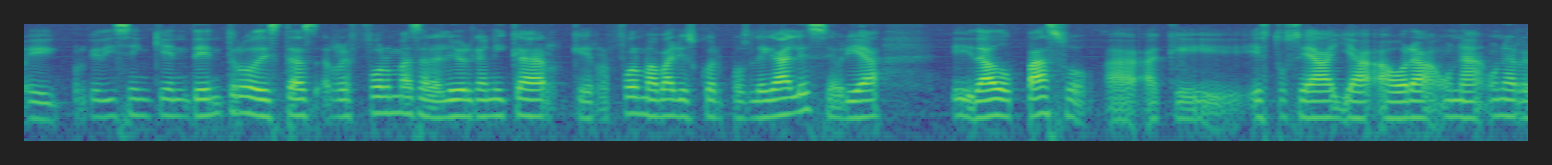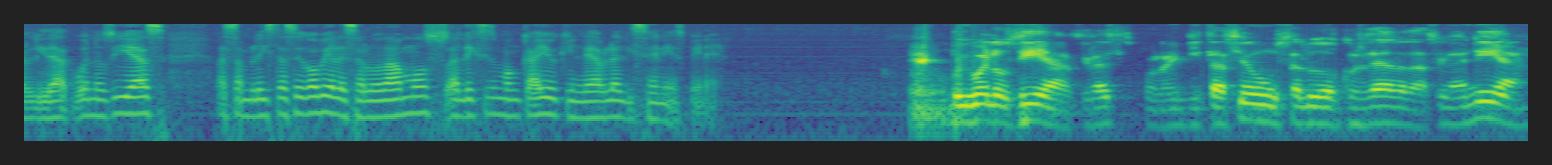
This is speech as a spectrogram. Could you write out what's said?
eh, porque dicen que dentro de estas reformas a la ley orgánica que reforma varios cuerpos legales se habría eh, dado paso a, que esto sea ya ahora una, una realidad. Buenos días, asambleísta Segovia, le saludamos Alexis Moncayo, quien le habla Licenia Espinel. Muy buenos días, gracias por la invitación, un saludo cordial a la ciudadanía.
